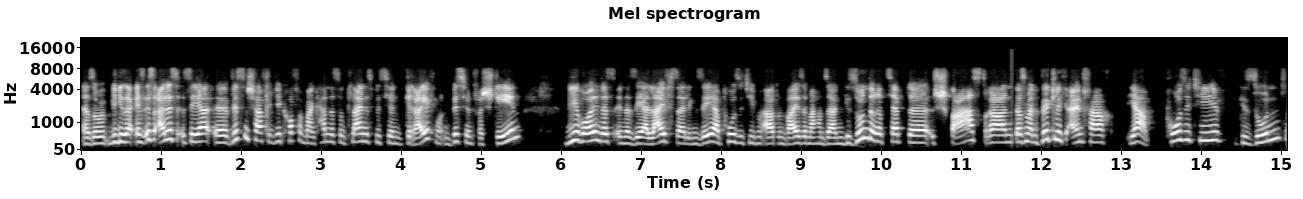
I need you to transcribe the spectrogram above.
Also wie gesagt, es ist alles sehr äh, wissenschaftlich. Ich hoffe, man kann das so ein kleines bisschen greifen und ein bisschen verstehen. Wir wollen das in einer sehr lifestyling, sehr positiven Art und Weise machen, sagen gesunde Rezepte, Spaß dran, dass man wirklich einfach ja positiv, gesund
